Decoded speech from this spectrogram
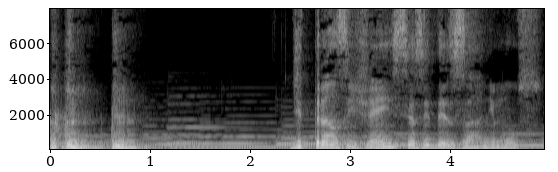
de transigências e desânimos,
